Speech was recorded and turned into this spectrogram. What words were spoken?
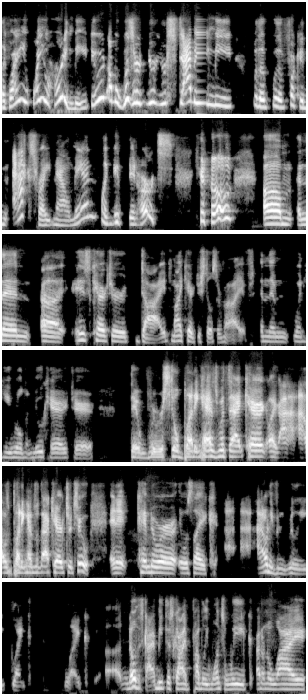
like why are you why are you hurting me dude? I'm a wizard. You're you're stabbing me with a with a fucking axe right now man. Like it, it hurts you know? Um and then uh his character died. My character still survived. And then when he rolled a new character they we were still butting heads with that character like I, I was butting heads with that character too. And it came to where it was like i, I don't even really like like uh, know this guy. I meet this guy probably once a week. I don't know why.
